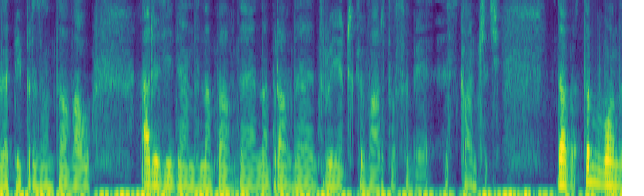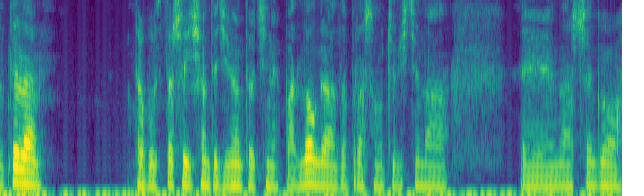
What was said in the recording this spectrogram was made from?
lepiej prezentował, a Resident naprawdę, naprawdę trójeczkę warto sobie skończyć. Dobra, to by było na tyle. To był 169 odcinek Padloga. Zapraszam oczywiście na naszego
